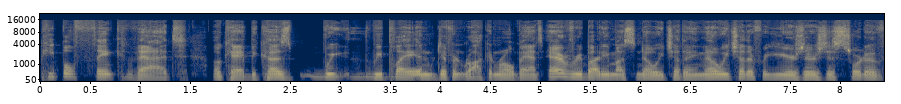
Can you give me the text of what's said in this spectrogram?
people think that okay because we we play in different rock and roll bands everybody must know each other. They know each other for years. There's this sort of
